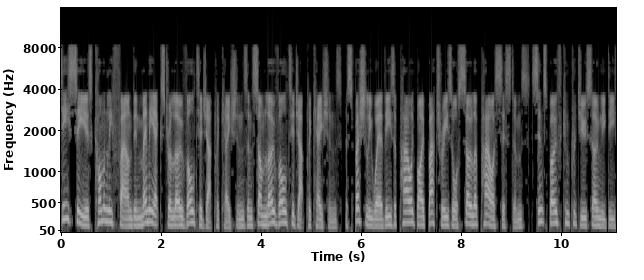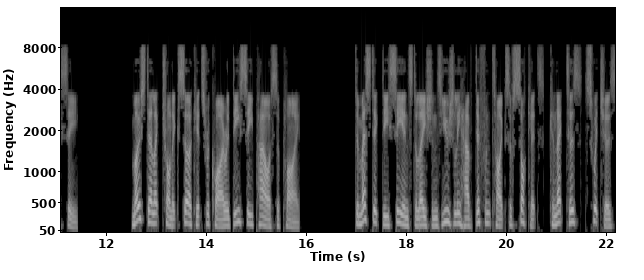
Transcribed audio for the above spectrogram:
DC is commonly found in many extra low voltage applications and some low voltage applications, especially where these are powered by batteries or solar power systems since both can produce only DC. Most electronic circuits require a DC power supply. Domestic DC installations usually have different types of sockets, connectors, switches,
